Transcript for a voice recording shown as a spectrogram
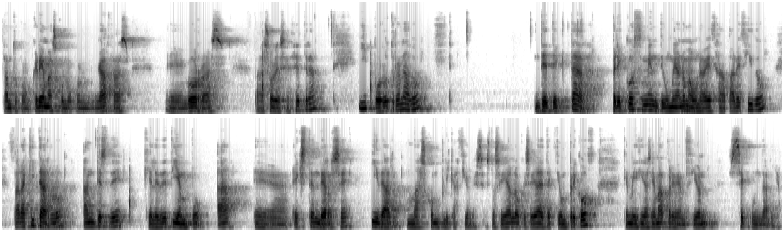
tanto con cremas como con gafas, eh, gorras, parasoles, etc. Y por otro lado, detectar precozmente un melanoma una vez ha aparecido para quitarlo antes de que le dé tiempo a eh, extenderse y dar más complicaciones. Esto sería lo que sería detección precoz, que en medicina se llama prevención secundaria.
